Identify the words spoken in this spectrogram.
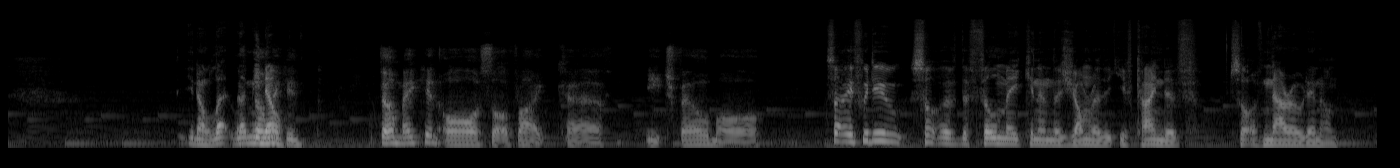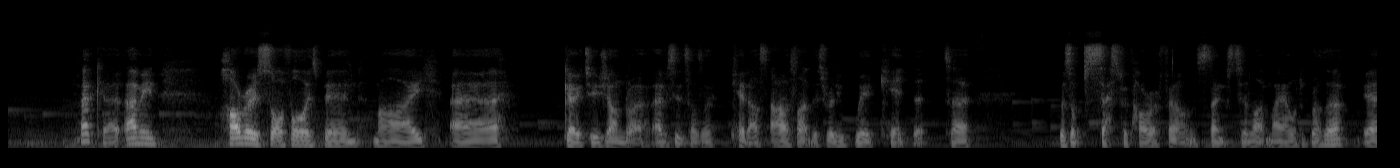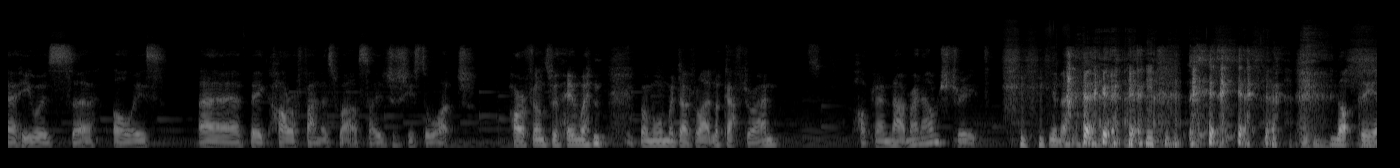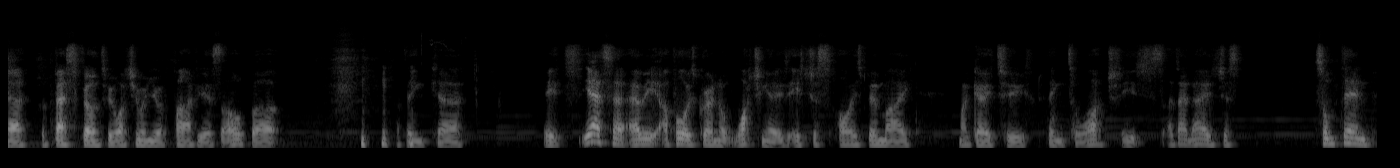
you know, let let me know. Filmmaking, or sort of like uh, each film, or so if we do sort of the filmmaking and the genre that you've kind of sort of narrowed in on. Okay, I mean, horror has sort of always been my uh, go-to genre ever since I was a kid. I was, I was like this really weird kid that uh, was obsessed with horror films, thanks to like my older brother. Yeah, he was uh, always a big horror fan as well, so I just used to watch horror films with him when when mum and dad were like, "Look after Anne." In Nightmare on Elm Street. you know, not the uh, the best film to be watching when you're five years old, but I think uh, it's yes. I mean, I've always grown up watching it. It's just always been my my go-to thing to watch. It's I don't know. It's just something.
